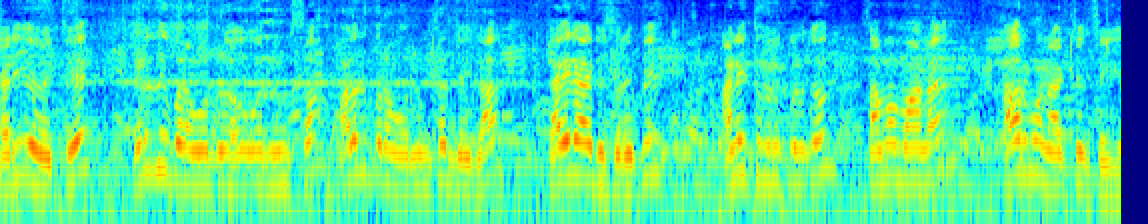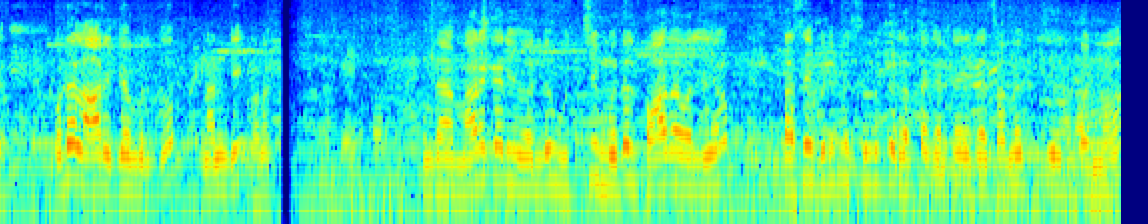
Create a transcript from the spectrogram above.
கறியை வச்சு இடது புற ஒரு ஒரு நிமிஷம் வலது புற ஒரு நிமிஷம் செய்தால் தைராய்டு சுரப்பி அனைத்து உறுப்புகளுக்கும் சமமான ஹார்மோன் ஆக்ஷன் செய்யும். உடல் ஆரோக்கியம் இருக்கும். நன்றி வணக்கம். இந்த மரக்கறி வந்து உச்சி முதல் பாதை வலியும் தசை பிடிப்பு சுழுக்கு ரத்த கட்டை இதை சமைச்சு இது பண்ணோம்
